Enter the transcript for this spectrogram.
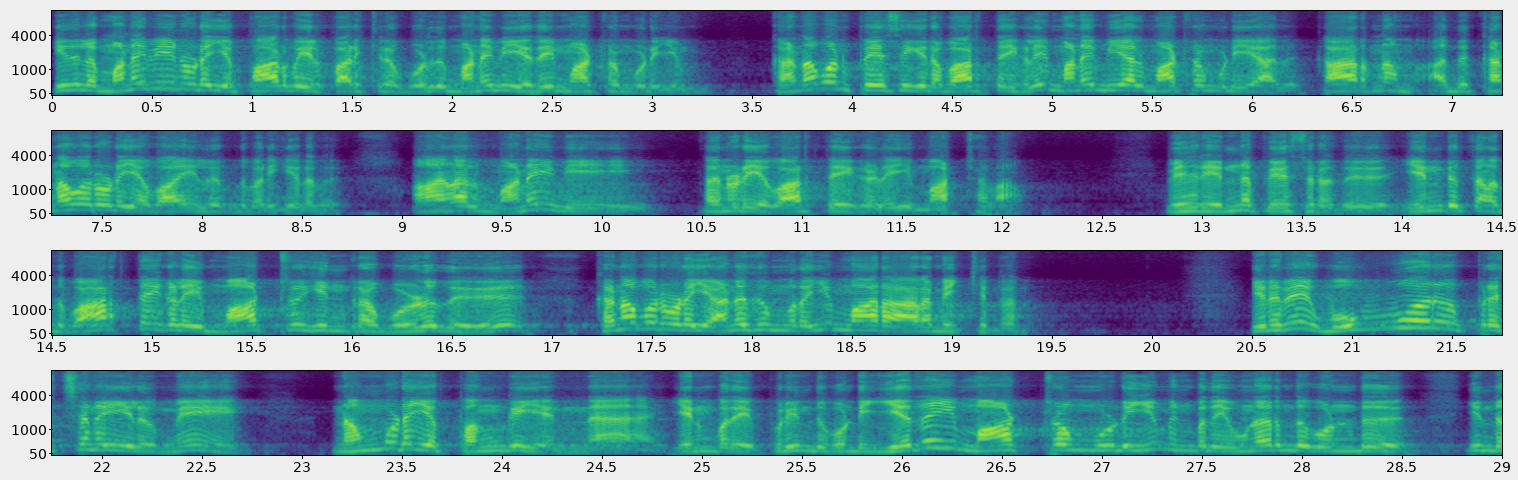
இதுல மனைவியினுடைய பார்வையில் பார்க்கிற பொழுது மனைவி எதை மாற்ற முடியும்? கணவன் பேசுகிற வார்த்தைகளை மனைவியால் மாற்ற முடியாது. காரணம் அது கணவருடைய வாயிலிருந்து வருகிறது. ஆனால் மனைவி தன்னுடைய வார்த்தைகளை மாற்றலாம். வேறு என்ன பேசுறது? என்று தனது வார்த்தைகளை மாற்றுகின்ற பொழுது கணவருடைய அணுகுமுறையும் மாற ஆரம்பிக்கின்றது. எனவே ஒவ்வொரு பிரச்சனையிலுமே நம்முடைய பங்கு என்ன என்பதை புரிந்து கொண்டு எதை மாற்ற முடியும் என்பதை உணர்ந்து கொண்டு இந்த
